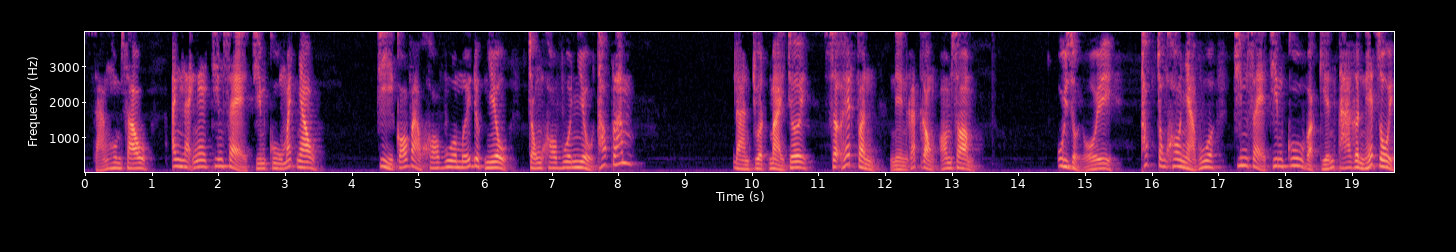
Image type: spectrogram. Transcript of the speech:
Sáng hôm sau, anh lại nghe chim sẻ, chim cu mách nhau. Chỉ có vào kho vua mới được nhiều, trong kho vua nhiều thóc lắm. Đàn chuột mải chơi, sợ hết phần nên gắt gỏng om sòm. Ui rồi ôi, thóc trong kho nhà vua, chim sẻ, chim cu và kiến tha gần hết rồi.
